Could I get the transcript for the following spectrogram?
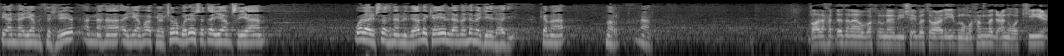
في أن أيام التشريق أنها أيام أكل وشرب وليست أيام صيام. ولا يستثنى من ذلك إلا من لم يجد الهدي كما مر. نعم. قال حدثنا أبو بكر بن أبي شيبة وعلي بن محمد عن وكيع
